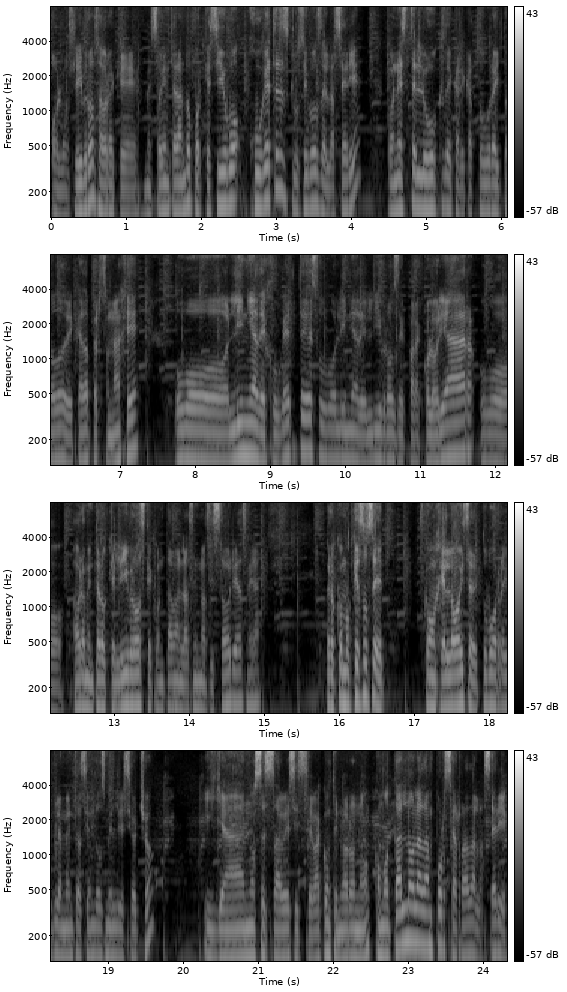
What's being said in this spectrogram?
o los libros, ahora que me estoy enterando, porque sí hubo juguetes exclusivos de la serie, con este look de caricatura y todo de cada personaje. Hubo línea de juguetes, hubo línea de libros de, para colorear, hubo, ahora me entero que libros que contaban las mismas historias, mira. Pero como que eso se congeló y se detuvo horriblemente así en 2018 y ya no se sabe si se va a continuar o no. Como tal, no la dan por cerrada la serie,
